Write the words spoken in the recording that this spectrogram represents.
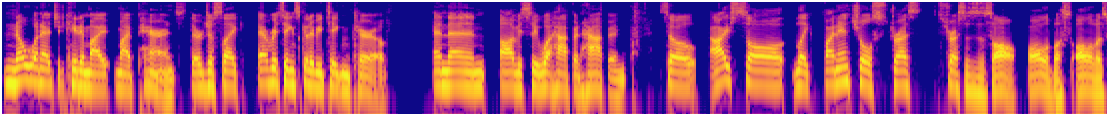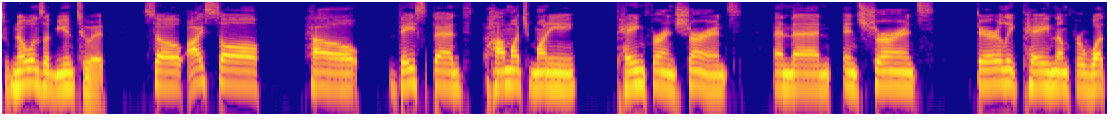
no one educated my my parents. They're just like everything's going to be taken care of. And then obviously what happened happened. So I saw like financial stress stresses us all, all of us, all of us. No one's immune to it. So I saw how they spent how much money paying for insurance and then insurance barely paying them for what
